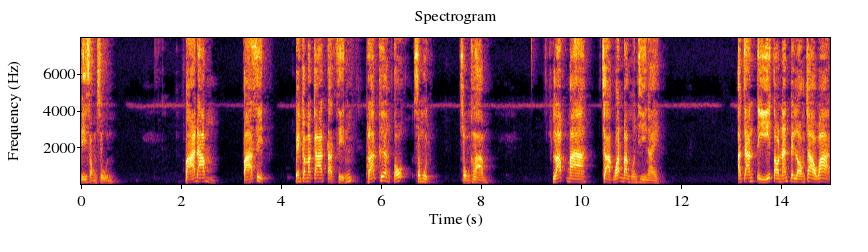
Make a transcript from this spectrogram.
ปีสองศูนย์ป๋าดำป๋าสิทธิ์เป็นกรรมการตัดสิน พระเครื่องโต๊ะ สมุดสงคราม รับมาจากวัดบางคนทีใน อาจารย์ตีตอนนั้นเป็นรองเจ้าวาด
